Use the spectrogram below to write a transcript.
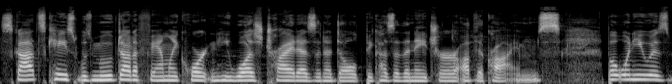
Scott's case was moved out of family court and he was tried as an adult because of the nature of the crimes. But when he was,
